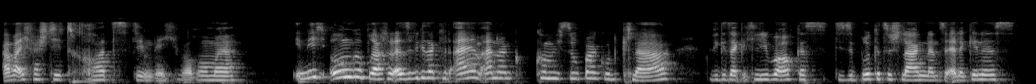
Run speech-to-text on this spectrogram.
Aber ich verstehe trotzdem nicht, warum er ihn nicht umgebracht hat. Also wie gesagt, mit allem anderen komme ich super gut klar. Wie gesagt, ich liebe auch, dass diese Brücke zu schlagen dann zu Alec Guinness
